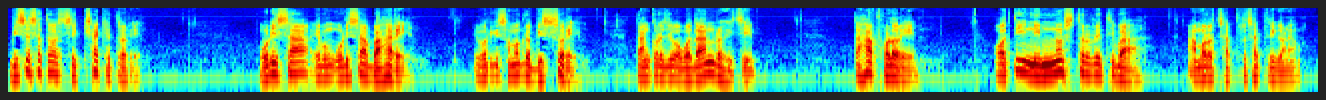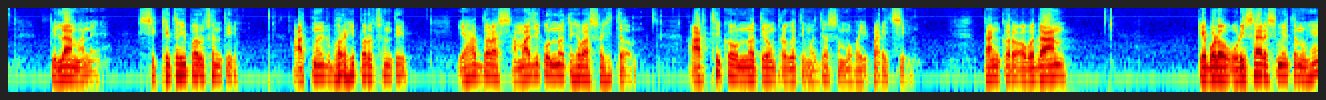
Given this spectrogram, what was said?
ବିଶେଷତଃ ଶିକ୍ଷା କ୍ଷେତ୍ରରେ ଓଡ଼ିଶା ଏବଂ ଓଡ଼ିଶା ବାହାରେ ଏପରିକି ସମଗ୍ର ବିଶ୍ୱରେ ତାଙ୍କର ଯେଉଁ ଅବଦାନ ରହିଛି ତାହା ଫଳରେ ଅତି ନିମ୍ନ ସ୍ତରରେ ଥିବା ଆମର ଛାତ୍ରଛାତ୍ରୀଗଣ ପିଲାମାନେ ଶିକ୍ଷିତ ହୋଇପାରୁଛନ୍ତି ଆତ୍ମନିର୍ଭର ହୋଇପାରୁଛନ୍ତି ଏହାଦ୍ୱାରା ସାମାଜିକ ଉନ୍ନତି ହେବା ସହିତ ଆର୍ଥିକ ଉନ୍ନତି ଏବଂ ପ୍ରଗତି ମଧ୍ୟ ସମ୍ଭବ ହୋଇପାରିଛି ତାଙ୍କର ଅବଦାନ କେବଳ ଓଡ଼ିଶାରେ ସୀମିତ ନୁହେଁ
